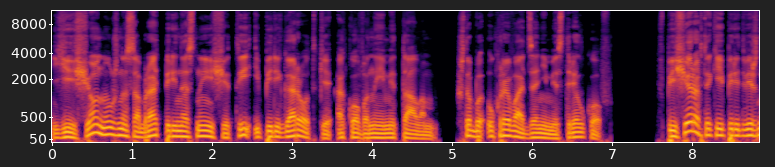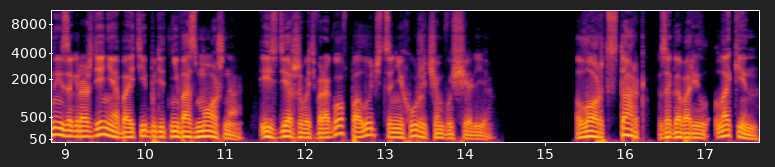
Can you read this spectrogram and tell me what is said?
Еще нужно собрать переносные щиты и перегородки, окованные металлом, чтобы укрывать за ними стрелков. В пещерах такие передвижные заграждения обойти будет невозможно, и сдерживать врагов получится не хуже, чем в ущелье. «Лорд Старк», — заговорил Лакин,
